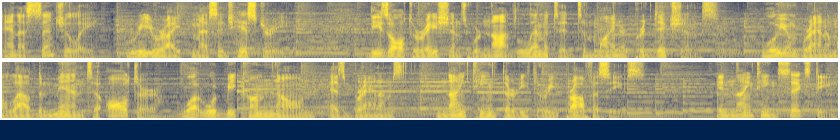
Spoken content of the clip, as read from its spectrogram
and essentially rewrite message history. These alterations were not limited to minor predictions. William Branham allowed the men to alter what would become known as Branham's 1933 prophecies. In 1960,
